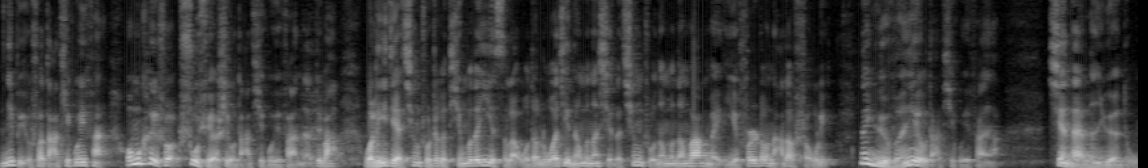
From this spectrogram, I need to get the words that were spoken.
你比如说答题规范，我们可以说数学是有答题规范的，对吧？我理解清楚这个题目的意思了，我的逻辑能不能写得清楚，能不能把每一分都拿到手里？那语文也有答题规范呀，现代文阅读、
